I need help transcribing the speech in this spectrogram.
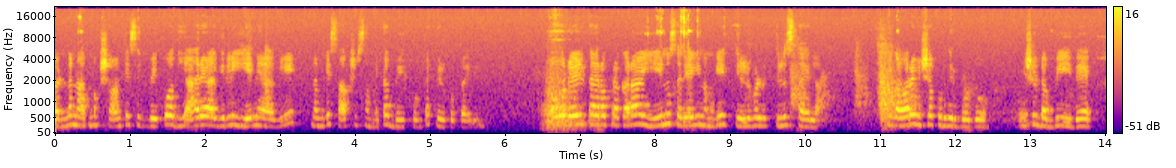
ಗಂಡನ ಆತ್ಮಕ್ಕೆ ಶಾಂತಿ ಸಿಗಬೇಕು, ಅದು ಯಾರೇ ಆಗಿರಲಿ, ಏನೇ ಆಗಲಿ, ನಮಗೆ ಸಾಕ್ಷಿ ಸಮೇತ ಬೇಕು ಅಂತ ಕೇಳ್ಕೊತಾ ಇದ್ದೀನಿ. ಅವ್ರು ಹೇಳ್ತಾ ಇರೋ ಪ್ರಕಾರ ಏನು ಸರಿಯಾಗಿ ನಮಗೆ ತಿಳುವಳ್, ತಿಳಿಸ್ತಾ ಇಲ್ಲ. ಈಗ ಅವರೇ ವಿಷ ಕುಡಿದಿರ್ಬೋದು ವಿಷ ಡಬ್ಬಿ ಇದೆ.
